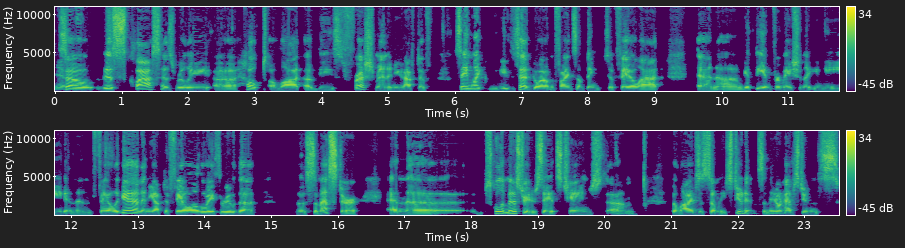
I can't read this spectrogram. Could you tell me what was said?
Yeah. So this class has really uh, helped a lot of these freshmen, and you have to same like you said go out and find something to fail at and um, get the information that you need and then fail again and you have to fail all the way through the the semester. And the school administrators say it's changed um, the lives of so many students and they don't have students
